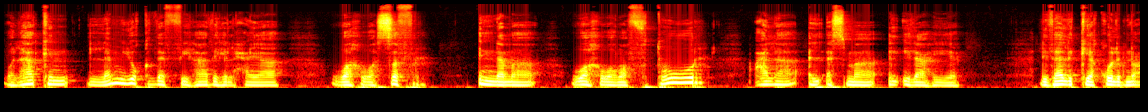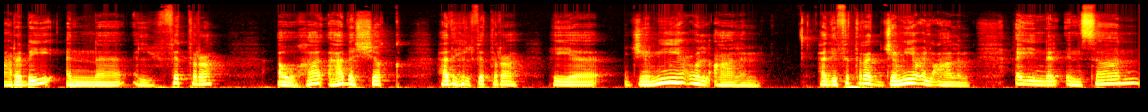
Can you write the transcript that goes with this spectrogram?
ولكن لم يقذف في هذه الحياة وهو صفر إنما وهو مفطور على الأسماء الإلهية. لذلك يقول ابن عربي أن الفطرة أو هذا الشق هذه الفطرة هي جميع العالم. هذه فطرة جميع العالم. اي ان الإنسان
